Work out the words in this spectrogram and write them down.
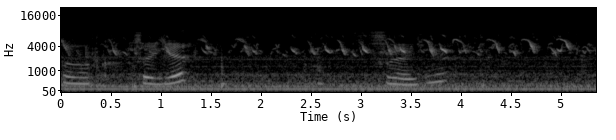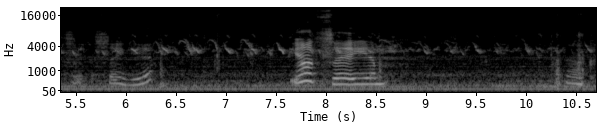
Так, це є. Це є. Це, це є. І оце є. Так,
